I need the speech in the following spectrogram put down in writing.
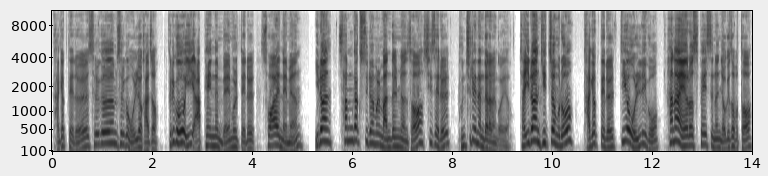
가격대를 슬금슬금 올려가죠. 그리고 이 앞에 있는 매물대를 소화해내면 이러한 삼각 수렴을 만들면서 시세를 분출해낸다라는 거예요. 자, 이러한 기점으로 가격대를 띄어 올리고 하나 에어로스페이스는 여기서부터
